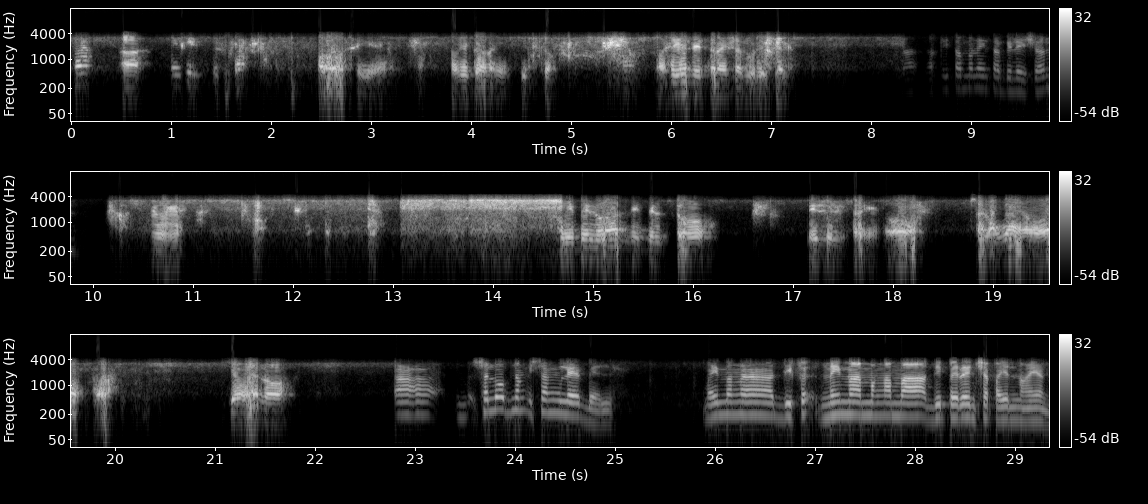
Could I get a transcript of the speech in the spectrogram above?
Ha? Ah, May headset ka. oo, sige. Pakita ko na seat ko. O, sige, dito na yung sagutin. Na- Nakita mo na yung tabulation? Hmm. Level 1, level 2, level 3. Oo. Talaga, oo. oo. Yung ano, Ah, sa loob ng isang level, may mga dif- may mga, mga ma-diferensya pa yan mga yan.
